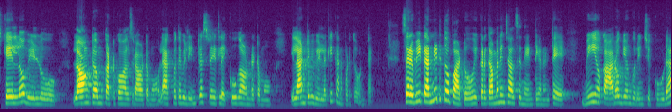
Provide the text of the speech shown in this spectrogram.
స్కేల్లో వీళ్ళు లాంగ్ టర్మ్ కట్టుకోవాల్సి రావటము లేకపోతే వీళ్ళు ఇంట్రెస్ట్ రేట్లు ఎక్కువగా ఉండటము ఇలాంటివి వీళ్ళకి కనపడుతూ ఉంటాయి. సరే వీటన్నిటితో పాటు ఇక్కడ గమనించాల్సింది ఏంటి అని అంటే మీ యొక్క ఆరోగ్యం గురించి కూడా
